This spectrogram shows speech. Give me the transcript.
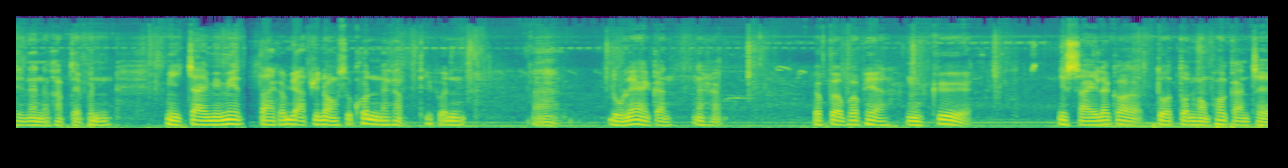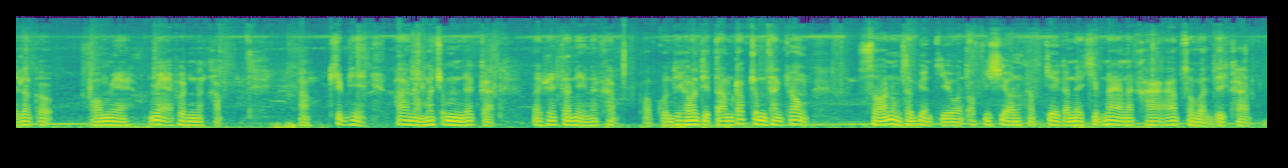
ที่นั่นนะครับ แต่เพิ่นมีใจมีเมตตากับญาติพี่น้องสุกคนนะครับ ที่เพิ่นอ่าดูแลกันนะครับเพื่อเพื่อเพื่อเพื่อนั่คือนิสัยแล้วก็ตัวตนของพ่อการใจแล้วก็พ่อแม่แม่เพิ่นนะครับเอาคลิปนี้พาหนุ่มมาชมบรรยากาศ ไปเพียงเท่านี้นะครับ ขอบคุณที่เข้ามาติดตามรับชมทางช่องสอนหนุ่มทะเบียนจีวันออฟฟิเชียลนะครับ เจอกันในคลิปหน้านะครับ สวัสดีครับ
